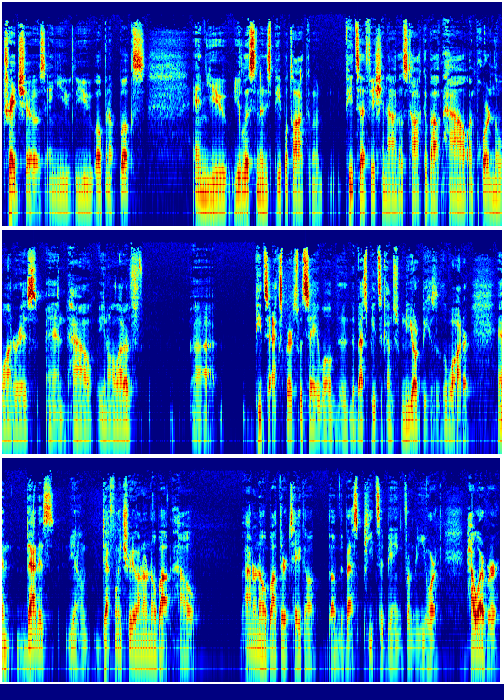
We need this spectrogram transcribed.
trade shows and you you open up books and you you listen to these people talk, pizza aficionados talk about how important the water is and how you know a lot of uh, pizza experts would say, well, the, the best pizza comes from New York because of the water, and that is you know definitely true. I don't know about how I don't know about their take of, of the best pizza being from New York. However,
